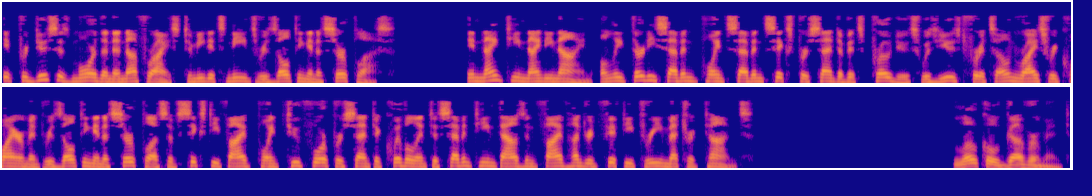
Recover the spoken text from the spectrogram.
It produces more than enough rice to meet its needs resulting in a surplus. In 1999, only 37.76% of its produce was used for its own rice requirement resulting in a surplus of 65.24% equivalent to 17,553 metric tons. Local government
